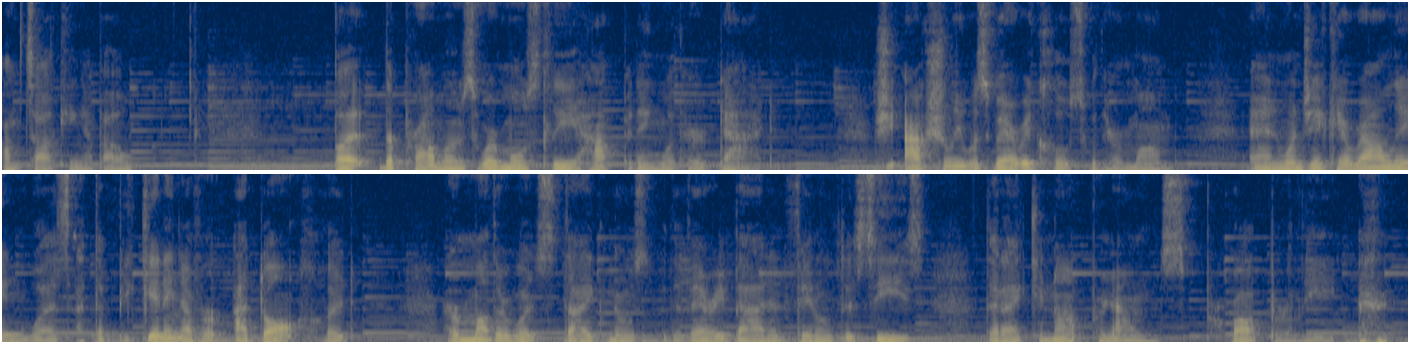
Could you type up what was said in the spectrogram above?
I'm talking about. But the problems were mostly happening with her dad. She actually was very close with her mom, and when J.K. Rowling was at the beginning of her adulthood, her mother was diagnosed with a very bad and fatal disease that I cannot pronounce properly.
